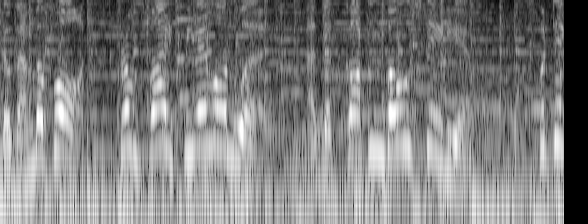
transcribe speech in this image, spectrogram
November 4th, from 5 p.m. onwards at the Cotton Bowl Stadium. For tickets,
